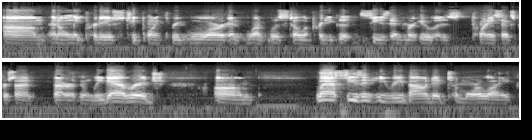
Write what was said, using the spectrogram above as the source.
um, and only produced 2.3 WAR in what was still a pretty good season where he was 26% better than league average. Um, last season he rebounded to more like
